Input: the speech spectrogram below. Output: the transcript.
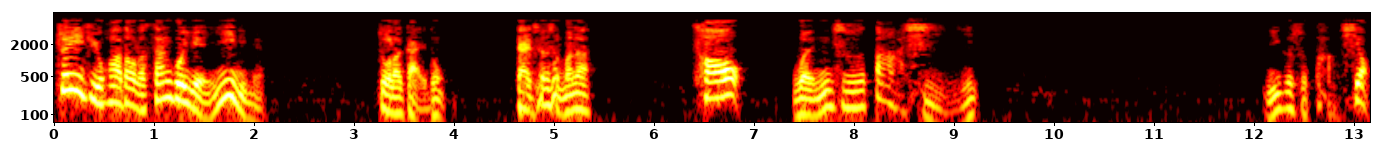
这句话到了《三国演义》里面做了改动，改成什么呢？操闻之大喜，一个是大笑，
